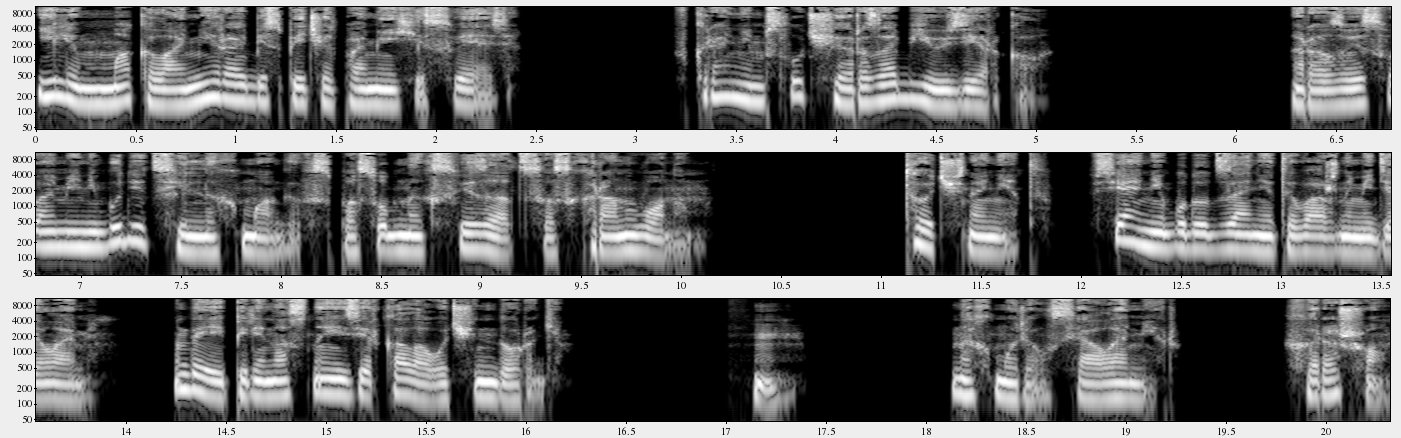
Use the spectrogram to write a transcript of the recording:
Или маг Аламира обеспечит помехи связи. В крайнем случае разобью зеркало. Разве с вами не будет сильных магов, способных связаться с Хранвоном? Точно нет. Все они будут заняты важными делами. Да и переносные зеркала очень дороги. Хм. Нахмурился Аламир. Хорошо.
